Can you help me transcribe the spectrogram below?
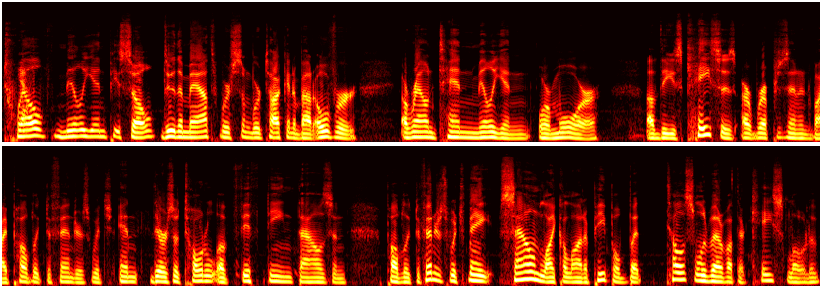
12 million people. So do the math. We're some. We're talking about over around 10 million or more of these cases are represented by public defenders which and there's a total of 15,000 public defenders which may sound like a lot of people but tell us a little bit about their caseload of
